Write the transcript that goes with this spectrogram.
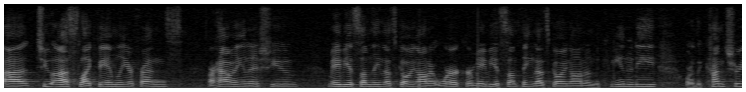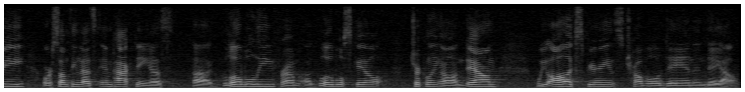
uh, to us, like family or friends, are having an issue. Maybe it's something that's going on at work, or maybe it's something that's going on in the community or the country, or something that's impacting us uh, globally from a global scale, trickling on down. We all experience trouble day in and day out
